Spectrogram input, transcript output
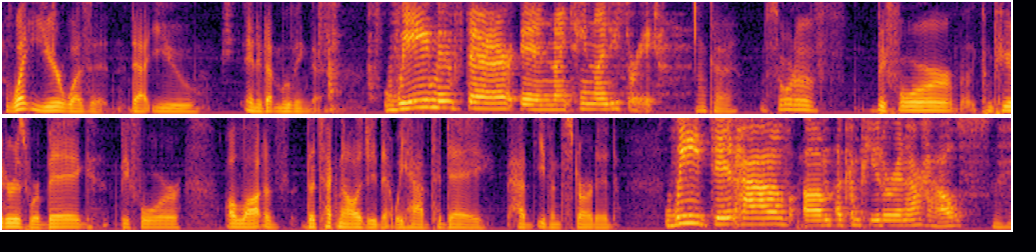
What year was it that you ended up moving there? We moved there in 1993. Okay. Sort of before computers were big, before a lot of the technology that we have today had even started. We did have um, a computer in our house. Mm-hmm.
